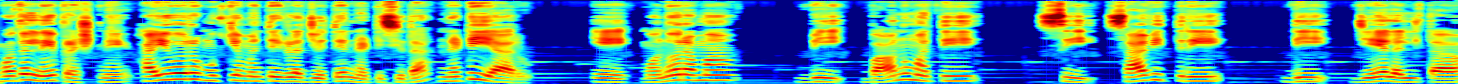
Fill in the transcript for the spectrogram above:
ಮೊದಲನೇ ಪ್ರಶ್ನೆ. ಐವರು ಮುಖ್ಯಮಂತ್ರಿಗಳ ಜೊತೆ ನಟಿಸಿದ ನಟಿ ಯಾರು? A. Manorama, B. Bhanumathi, C. Savitri, D. Jayalalitha.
